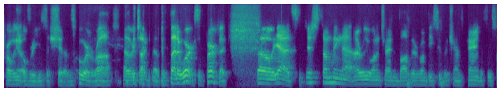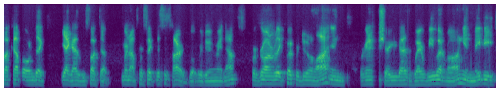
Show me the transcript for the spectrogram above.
probably going to overuse the shit of the word raw that we're talking about this, but it works. It's perfect. So yeah, it's just something that I really want to try and involve everyone, be super transparent. If we fuck up, I want to be like, yeah, guys, we fucked up. We're not perfect. This is hard. What we're doing right now, we're growing really quick. We're doing a lot, and we're going to show you guys where we went wrong. And maybe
